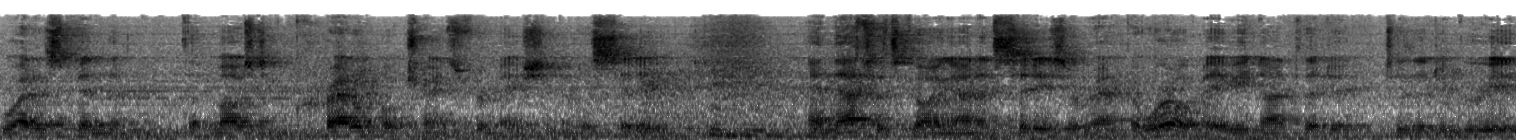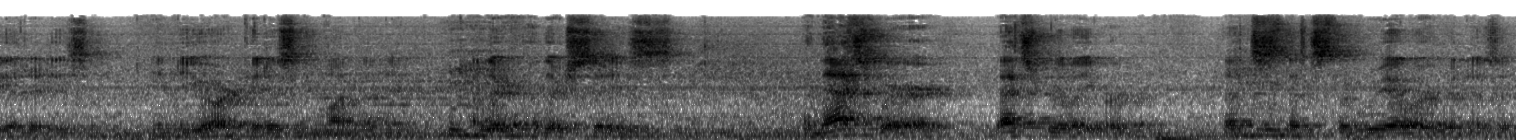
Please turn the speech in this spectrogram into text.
what has been the, the most incredible transformation of a city. And that's what's going on in cities around the world, maybe not to, the- to the degree that it is in, in New York, it is in London and other, other cities. And that's where, that's really urban. That's, that's the real urbanism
